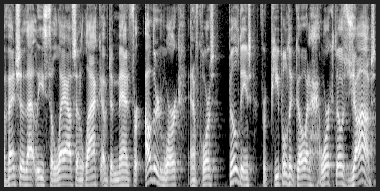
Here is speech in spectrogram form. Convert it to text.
Eventually, that leads to layoffs and lack of demand for other work. And of course, buildings for people to go and work those jobs.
